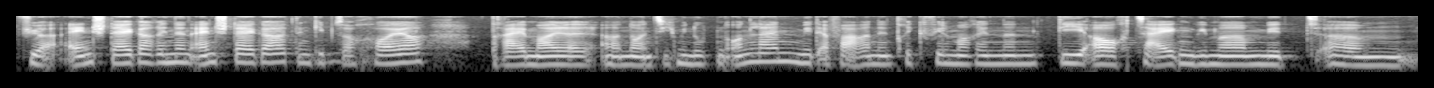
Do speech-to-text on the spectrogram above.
für Einsteigerinnen, Einsteiger, den gibt es auch heuer dreimal 90 äh, Minuten online mit erfahrenen Trickfilmerinnen, die auch zeigen, wie man mit ähm,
